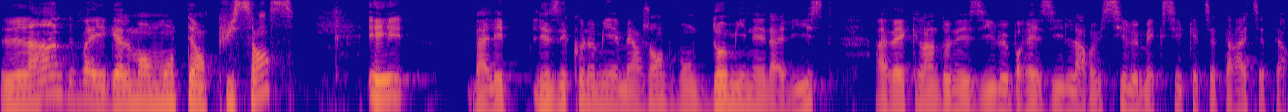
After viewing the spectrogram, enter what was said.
L'Inde va également monter en puissance et bah, les, économies émergentes vont dominer la liste avec l'Indonésie, le Brésil, la Russie, le Mexique, etc. etc.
